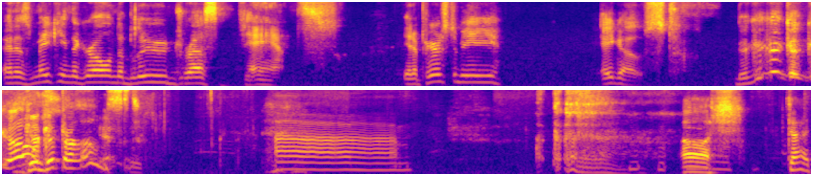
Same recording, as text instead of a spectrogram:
and is making the girl in the blue dress dance. It appears to be a ghost. Ghost. Ghost. Um. Oh, sh- God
